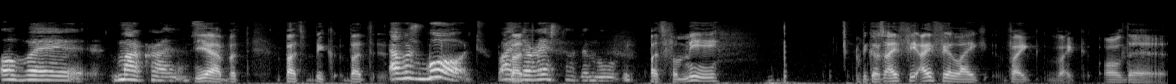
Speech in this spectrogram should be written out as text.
of uh, Mark Rylance. Yeah, but but bec- but I was bored by But- the rest of the movie. but for me, because I feel I feel like like like all the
